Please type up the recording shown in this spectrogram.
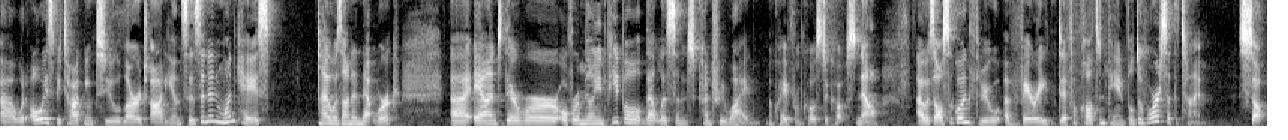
uh, would always be talking to large audiences. And in one case, I was on a network uh, and there were over a million people that listened countrywide, okay, from coast to coast. Now, I was also going through a very difficult and painful divorce at the time. So,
